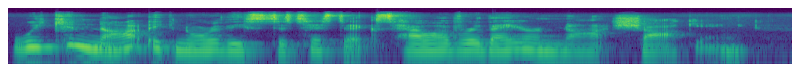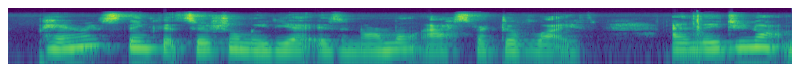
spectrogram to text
We cannot ignore these statistics, however, they are not shocking. Parents think that social media is a normal aspect of life, and they do not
